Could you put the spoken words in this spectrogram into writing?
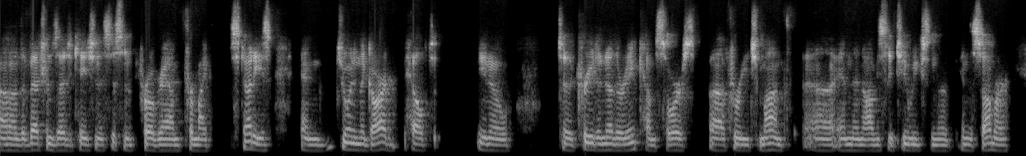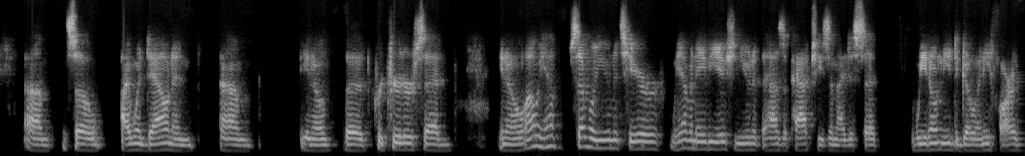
uh, the Veterans Education Assistance Program for my studies, and joining the Guard helped, you know, to create another income source uh, for each month, uh, and then obviously two weeks in the in the summer. Um, so I went down, and um, you know, the recruiter said, you know, oh, we have several units here. We have an aviation unit that has Apaches, and I just said, we don't need to go any farther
